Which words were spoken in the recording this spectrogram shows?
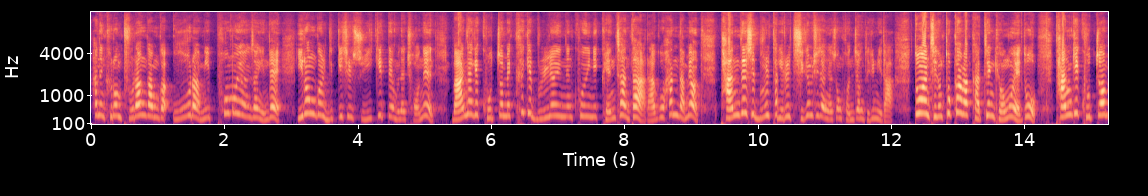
하는 그런 불안감과 우울함이 포모 현상인데 이런 걸 느끼실 수 있기 때문에 저는 만약에 고점에 크게 물려 있는 코인이 괜찮다라고 한다면 반드시 물타기를 지금 시장에선 권장드립니다. 또한 지금 토카막 같은 경우에도 단기 고점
